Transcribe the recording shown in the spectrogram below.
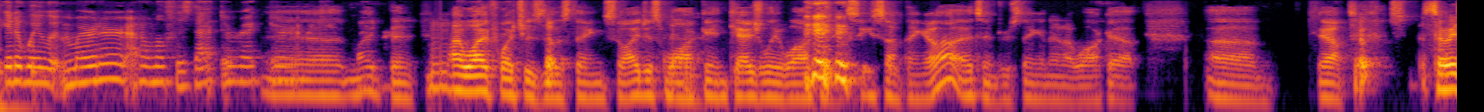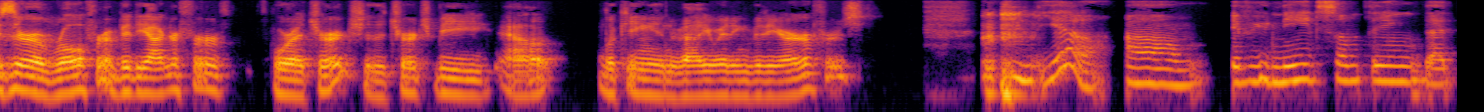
Get Away with Murder. I don't know if it's that director. Yeah, it might be. Hmm. My wife watches those things, so I just walk in, casually walk in, and see something. Oh, that's interesting, and then I walk out. Um, yeah. So, so is there a role for a videographer for a church? Should the church be out looking and evaluating videographers? yeah. Um, if you need something that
